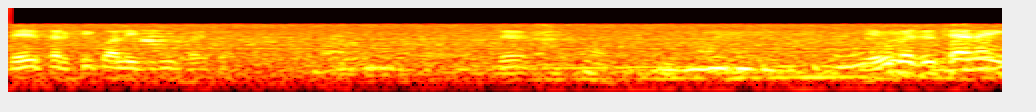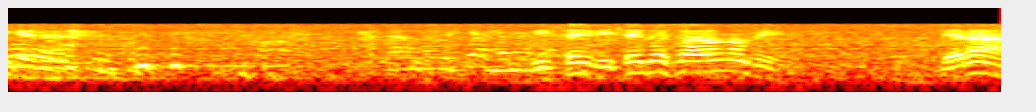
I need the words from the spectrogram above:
દેવ સરખી ક્વોલિટી હોય તો. તે- એવું બધું છે નહીં કે ને. વિષય વિષય દોષ વાળો નથી. તેના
